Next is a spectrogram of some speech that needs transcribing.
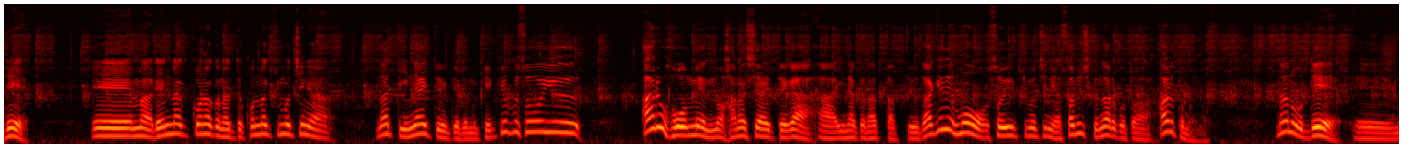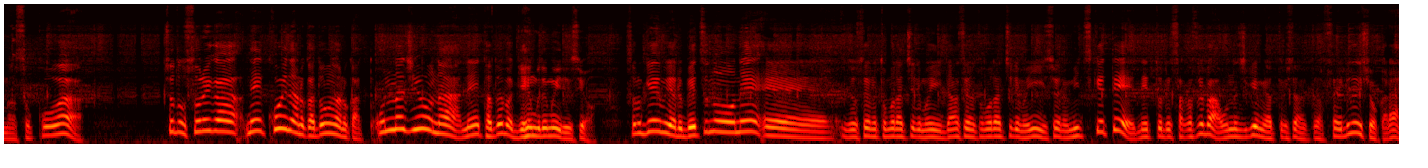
で、えー、まあ連絡来なくなってこんな気持ちにはなっていないというけども結局そういうある方面の話し相手がいなくなったっていうだけでもそういう気持ちには寂しくなることはあると思います。なので、えー、まあ、そこはちょっとそれがね恋なのかどうなのかって同じようなね例えばゲームでもいいですよ。そのゲームやる別のね、えー、女性の友達でもいい男性の友達でもいいそういうのを見つけてネットで探せば同じゲームやってる人なんてたくさんいるでしょうから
